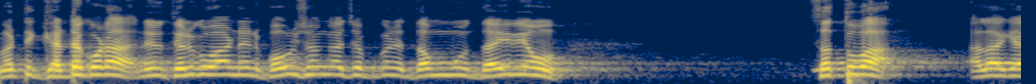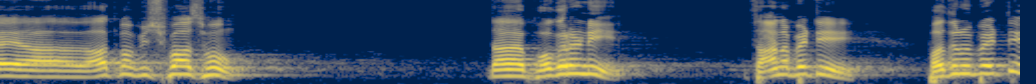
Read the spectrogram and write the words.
మట్టి గడ్డ కూడా నేను తెలుగువాడిని నేను పౌరుషంగా చెప్పుకునే దమ్ము ధైర్యం సత్తువ అలాగే ఆ ఆత్మవిశ్వాసం పొగరుని సానబెట్టి పదును పెట్టి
